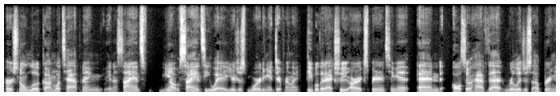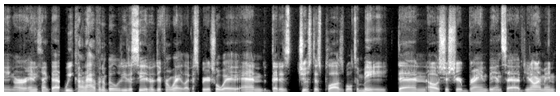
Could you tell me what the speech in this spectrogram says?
personal look on what's happening in a science, you know, sciencey way. You're just wording it differently. People that actually are experiencing it and also have that religious upbringing or anything like that, we kind of have an ability to see it in a different way, like a spiritual way, and that is just as plausible to me than oh, it's just your brain being sad. You know what I mean?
